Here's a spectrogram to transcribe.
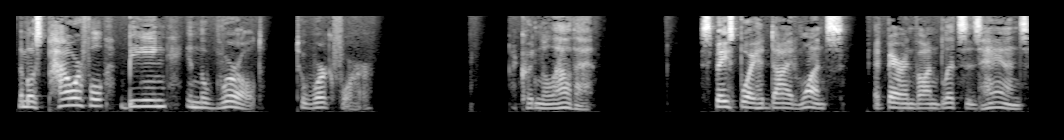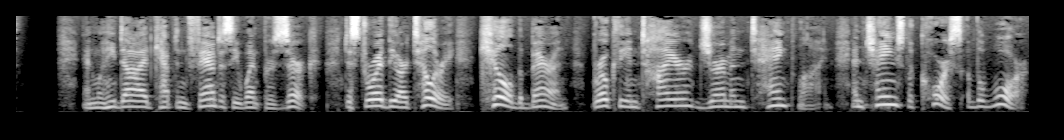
the most powerful being in the world, to work for her. I couldn't allow that. Spaceboy had died once, at Baron von Blitz's hands. And when he died, Captain Fantasy went berserk, destroyed the artillery, killed the Baron, broke the entire German tank line, and changed the course of the war.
